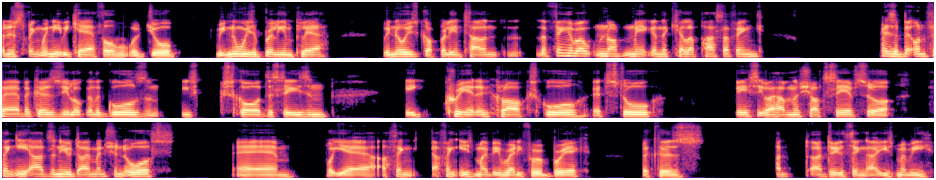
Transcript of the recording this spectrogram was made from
I just think we need to be careful with Jobe. We know he's a brilliant player. We know he's got brilliant talent. The thing about not making the killer pass, I think, is a bit unfair because you look at the goals and he's scored this season. He created Clarke's goal at Stoke, basically by having the shot saved. So I think he adds a new dimension to us. Um, but yeah, I think I think he might be ready for a break because I I do think that he's maybe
